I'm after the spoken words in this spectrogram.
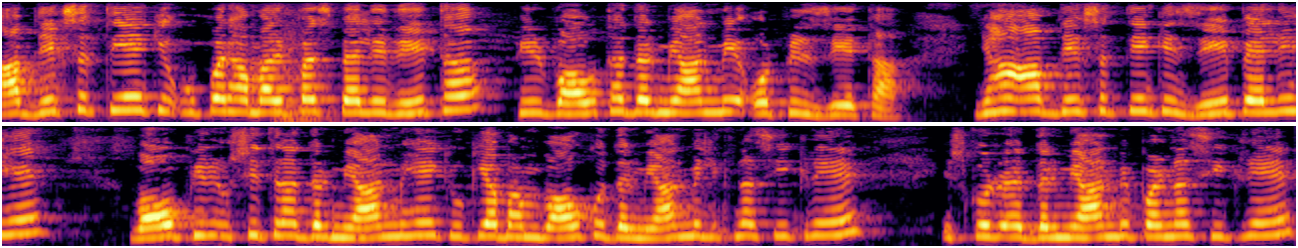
आप देख सकते हैं कि ऊपर हमारे पास पहले रे था, फिर वाओ था दरमियान में और फिर जे था। यहाँ आप देख सकते हैं कि जे पहले है वाओ फिर उसी तरह दरमियान में है, क्योंकि अब हम वाओ को दरमियान में लिखना सीख रहे हैं, इसको दरमियान में पढ़ना सीख रहे हैं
